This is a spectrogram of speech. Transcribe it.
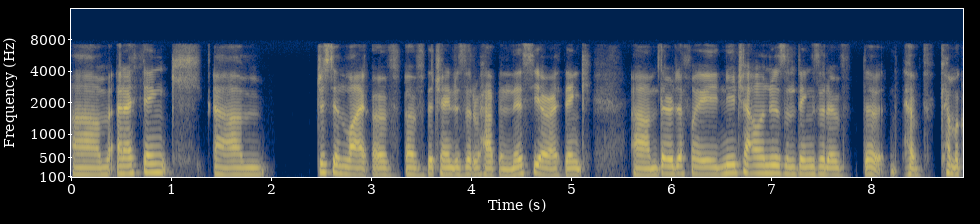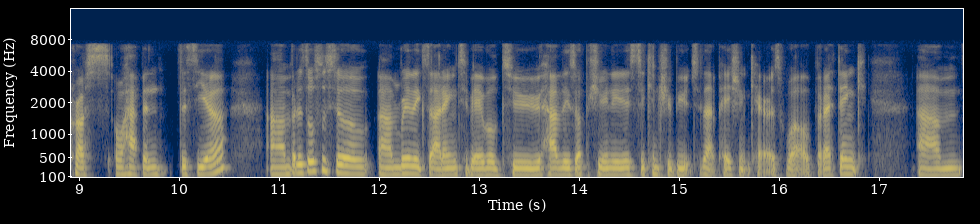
Um, and I think um, just in light of of the changes that have happened this year, I think um, there are definitely new challenges and things that have that have come across or happened this year. Um, but it's also still um, really exciting to be able to have these opportunities to contribute to that patient care as well. But I think um,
